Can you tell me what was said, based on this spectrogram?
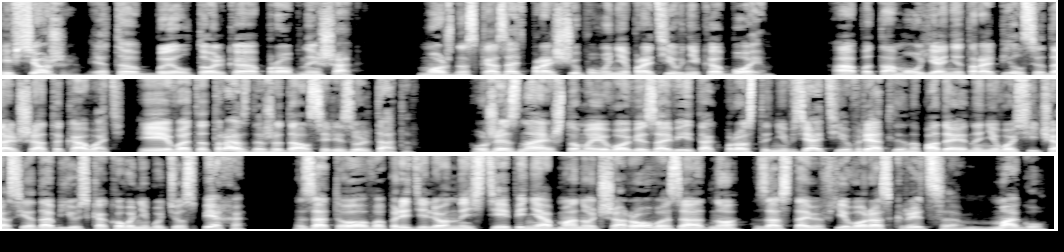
И все же, это был только пробный шаг можно сказать, прощупывание противника боем. А потому я не торопился дальше атаковать, и в этот раз дожидался результатов. Уже зная, что моего визави так просто не взять, и вряд ли, нападая на него сейчас, я добьюсь какого-нибудь успеха, зато в определенной степени обмануть Шарова, заодно заставив его раскрыться, могу.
